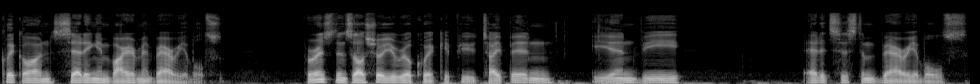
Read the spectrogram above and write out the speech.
click on setting environment variables. For instance, I'll show you real quick. If you type in env edit system variables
